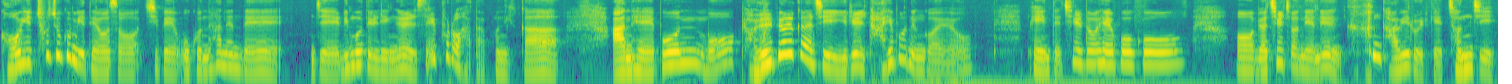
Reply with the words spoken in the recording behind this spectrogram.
거의 초죽음이 되어서 집에 오곤 하는데 이제 리모델링을 셀프로 하다 보니까 안 해본 뭐 별별 가지 일을 다 해보는 거예요. 페인트 칠도 해보고 어, 며칠 전에는 큰 가위로 이렇게 전지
